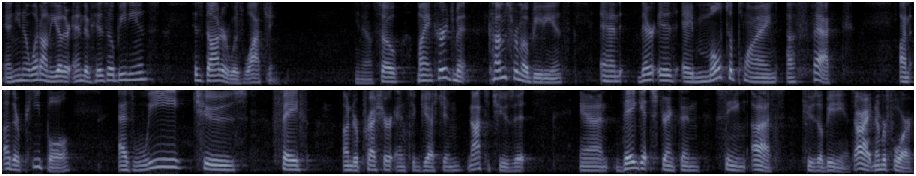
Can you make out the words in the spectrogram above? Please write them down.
And you know what? On the other end of his obedience, his daughter was watching. You know, so my encouragement comes from obedience, and there is a multiplying effect on other people as we choose faith under pressure and suggestion not to choose it, and they get strengthened seeing us choose obedience. All right, number four.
